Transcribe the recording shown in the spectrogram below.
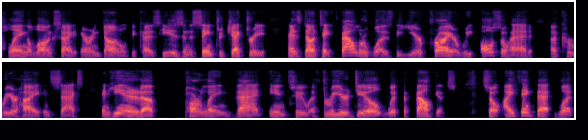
playing alongside Aaron Donald because he is in the same trajectory as Dante Fowler was the year prior. We also had a career high in sacks, and he ended up parlaying that into a three year deal with the Falcons. So I think that what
